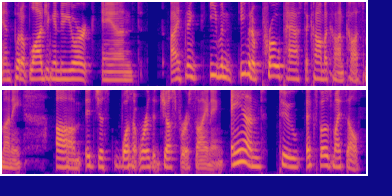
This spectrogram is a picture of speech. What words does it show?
and put up lodging in New York, and I think even even a pro pass to Comic Con costs money. Um, it just wasn't worth it just for a signing and to expose myself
